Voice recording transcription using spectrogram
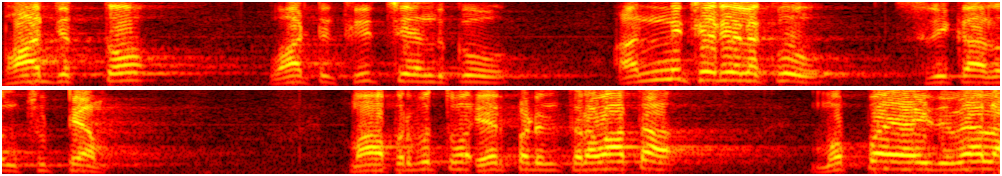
బాధ్యతతో వాటి తీర్చేందుకు అన్ని చర్యలకు శ్రీకారం చుట్టాం. మా ప్రభుత్వం ఏర్పడిన తర్వాత ముప్పై ఐదు వేల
